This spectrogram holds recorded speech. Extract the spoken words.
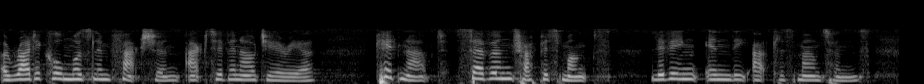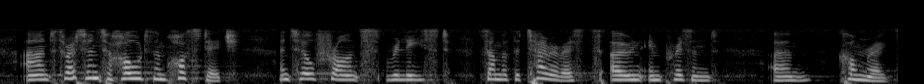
a radical Muslim faction active in Algeria, kidnapped seven Trappist monks living in the Atlas Mountains and threatened to hold them hostage until France released some of the terrorists' own imprisoned um, comrades.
